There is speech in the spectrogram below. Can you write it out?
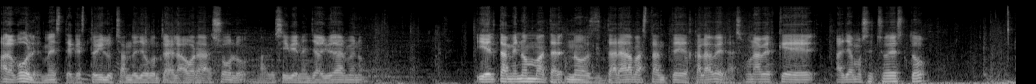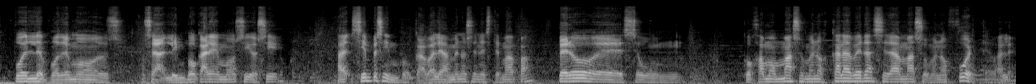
al golem este, que estoy luchando yo contra él ahora solo, a ver si vienen ya a ayudarme, ¿no? Y él también nos, nos dará bastantes calaveras. Una vez que hayamos hecho esto, pues le podremos, o sea, le invocaremos sí o sí siempre se invoca, ¿vale? Al menos en este mapa. Pero eh, según cojamos más o menos calaveras será más o menos fuerte, ¿vale?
